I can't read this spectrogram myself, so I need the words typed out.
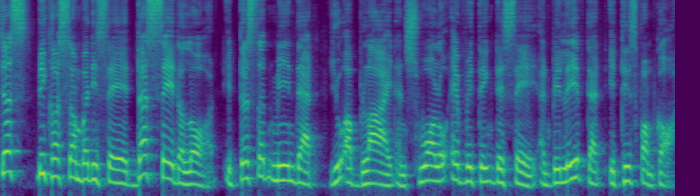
Just because somebody say, thus say the Lord, it doesn't mean that you are blind and swallow everything they say and believe that it is from God.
